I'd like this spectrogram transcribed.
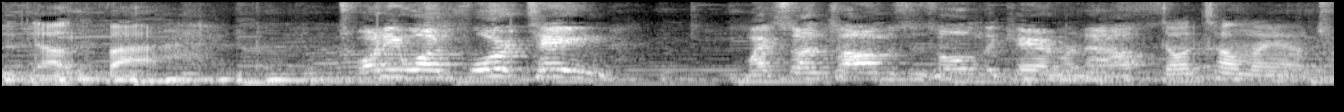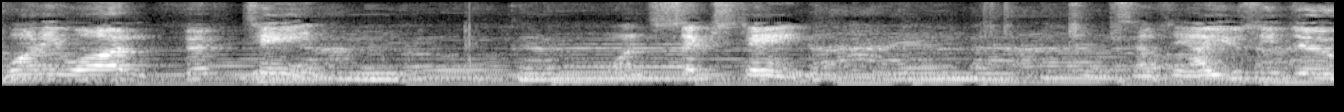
2005. 2114. My son Thomas is holding the camera now. Don't tell my aunt. 2115. 116. 117. I usually do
